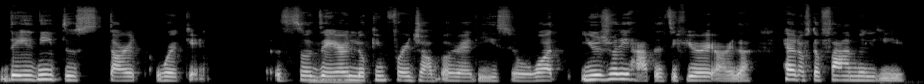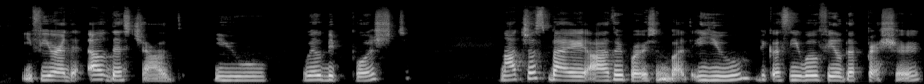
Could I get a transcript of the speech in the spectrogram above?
they need to start working. So mm. they are mm. looking for a job already. So what usually happens if you are the head of the family, if you are the eldest child, you will be pushed not just by other person but you because you will feel the pressure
